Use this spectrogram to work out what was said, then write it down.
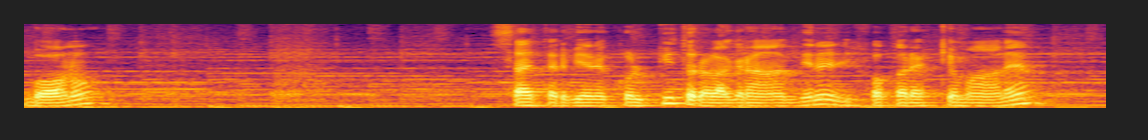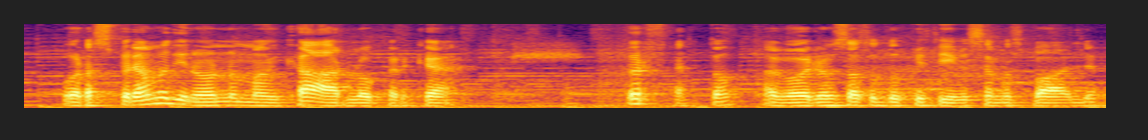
Buono. Scyther viene colpito dalla grandine, gli fa parecchio male. Ora speriamo di non mancarlo perché... Perfetto, avevo già usato doppio team se non sbaglio.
